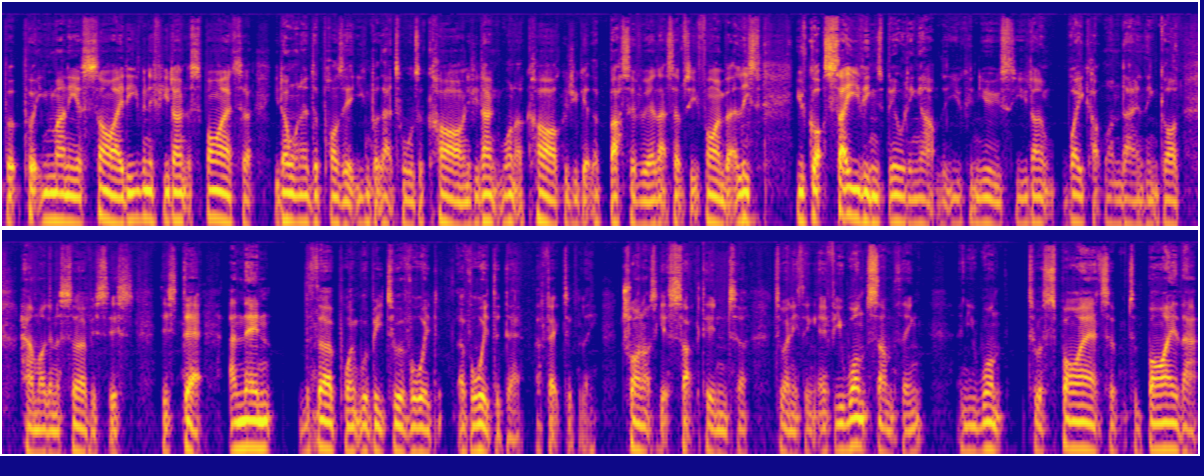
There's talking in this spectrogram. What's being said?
But putting money aside, even if you don't aspire to, you don't want a deposit, you can put that towards a car. And if you don't want a car because you get the bus everywhere, that's absolutely fine. But at least you've got savings building up that you can use, so you don't wake up one day and think, God, how am I going to service this this debt? And then the third point would be to avoid avoid the debt effectively. Try not to get sucked into to anything. if you want something and you want to aspire to to buy that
